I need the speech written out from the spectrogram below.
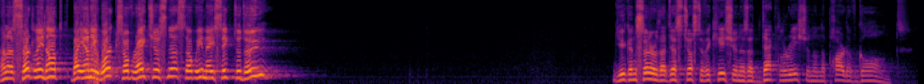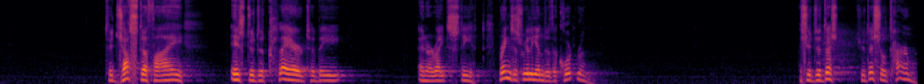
and it's certainly not by any works of righteousness that we may seek to do. You consider that this justification is a declaration on the part of God. To justify is to declare to be in a right state. Brings us really into the courtroom. It's a judicial term.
